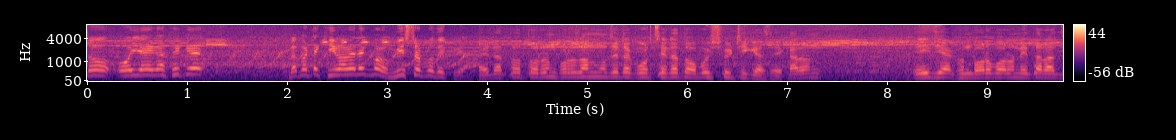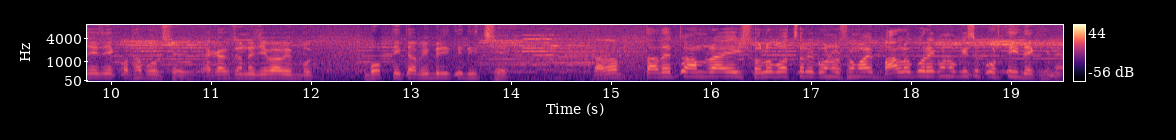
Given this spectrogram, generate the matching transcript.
তো ওই জায়গা থেকে ব্যাপারটা কীভাবে দেখব? মিশ্র প্রতিক্রিয়া। এটা তো তরুণ প্রজন্ম যেটা করছে, এটা তো অবশ্যই ঠিক আছে। কারণ এই যে এখন বড় বড় নেতারা যে যে কথা বলছে, এক একজনে যেভাবে বক্তৃতা বিবৃতি দিচ্ছে, তারা, তাদের তো আমরা এই ষোলো বছরে কোনো সময় ভালো করে কোনো কিছু করতেই দেখি না।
